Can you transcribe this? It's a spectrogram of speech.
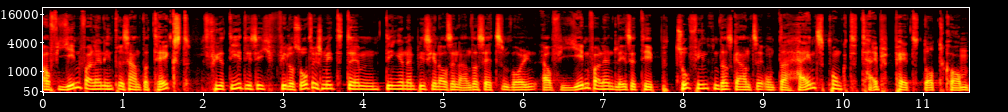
Auf jeden Fall ein interessanter Text. Für die, die sich philosophisch mit den Dingen ein bisschen auseinandersetzen wollen, auf jeden Fall ein Lesetipp. Zu finden das Ganze unter heinz.typepad.com.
